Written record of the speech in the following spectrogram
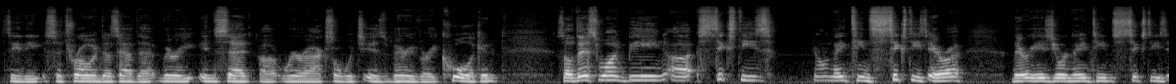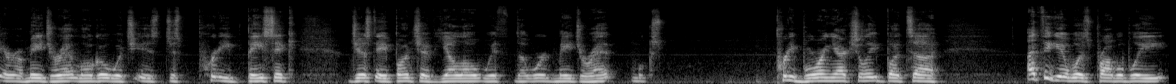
See, the Citroen does have that very inset uh, rear axle, which is very, very cool looking. So this one being 60s, uh, you know, 1960s era, There is your 1960s era majorette logo, which is just pretty basic. Just a bunch of yellow with the word majorette. Looks pretty boring, actually, but uh, I think it was probably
